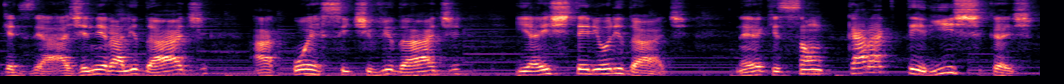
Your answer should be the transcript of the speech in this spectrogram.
quer dizer a generalidade, a coercitividade e a exterioridade, né, que são características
